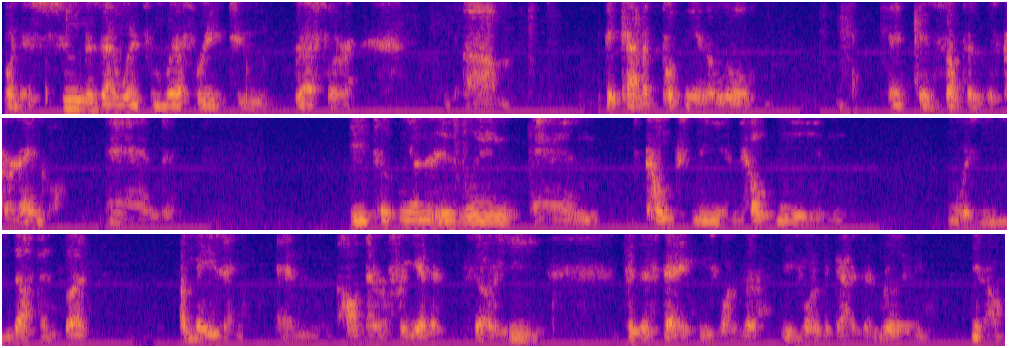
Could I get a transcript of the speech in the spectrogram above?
when as soon as I went from referee to wrestler, um, they kind of put me in a little in, in something with Kurt Angle, and he took me under his wing and coached me and helped me and was nothing but amazing, and I'll never forget it. So he, to this day, he's one of the he's one of the guys that really you know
